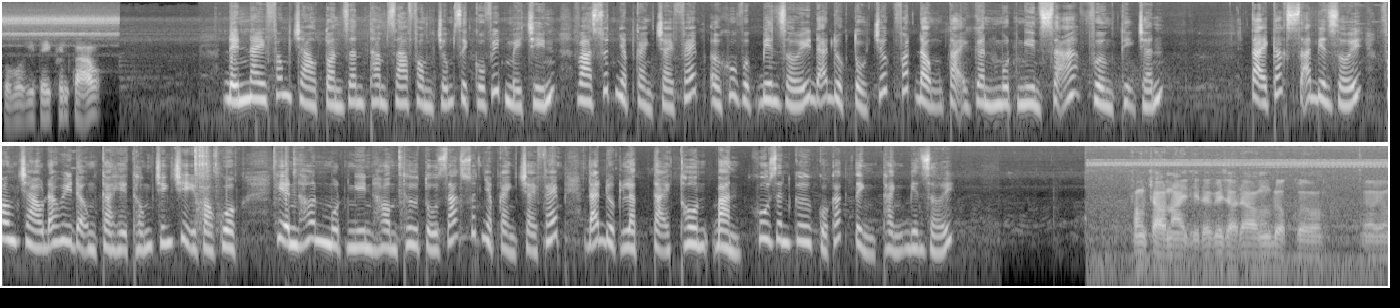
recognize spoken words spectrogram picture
của Bộ Y tế khuyến cáo. Đến nay, phong trào toàn dân tham gia phòng chống dịch COVID-19 và xuất nhập cảnh trái phép ở khu vực biên giới đã được tổ chức phát động tại gần 1.000 xã, phường, thị trấn. Tại các xã biên giới, phong trào đã huy động cả hệ thống chính trị vào cuộc. Hiện hơn 1.000 hòm thư tố giác xuất nhập cảnh trái phép đã được lập tại thôn, bản, khu dân cư của các tỉnh thành biên giới phong trào này thì bây giờ đang được ờ, ờ,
